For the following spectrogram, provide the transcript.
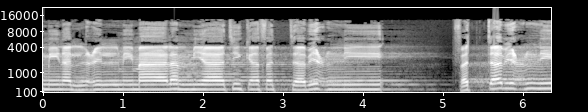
من العلم ما لم ياتك فاتبعني فاتبعني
